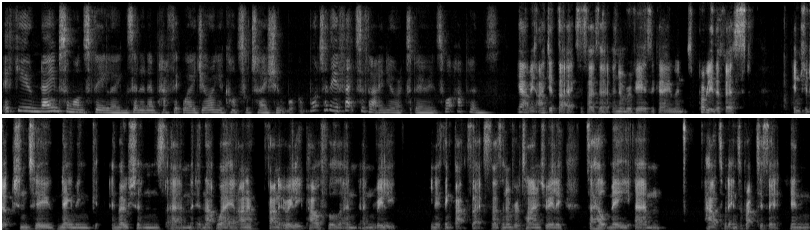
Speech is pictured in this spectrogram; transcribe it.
if you name someone's feelings in an empathic way during a consultation, what are the effects of that in your experience? What happens? Yeah, I mean, I did that exercise a, a number of years ago, and it's probably the first introduction to naming emotions um, in that way, and, and I found it really powerful and and really, you know, think back to that exercise a number of times really to help me um, how to put it into practice in, in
